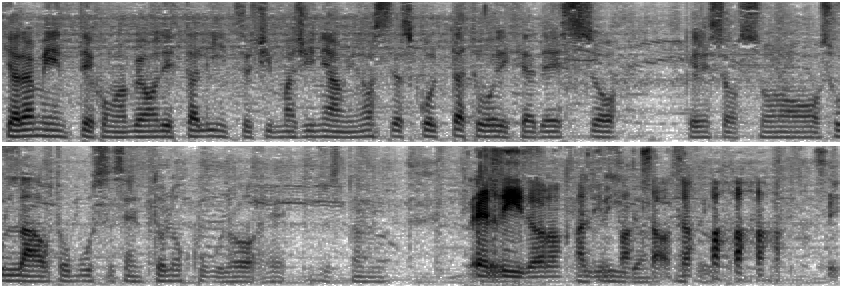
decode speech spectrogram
chiaramente, come abbiamo detto all'inizio, ci immaginiamo i nostri ascoltatori che adesso, che ne so, sono sull'autobus, sentono culo e giustamente... E ridono all'impazzata. sì.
